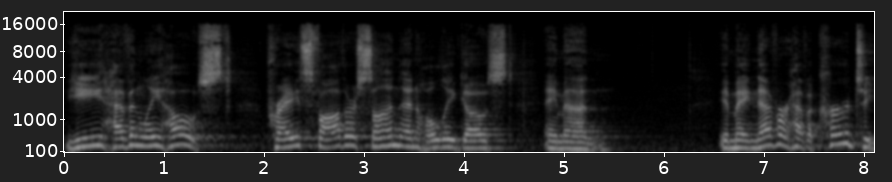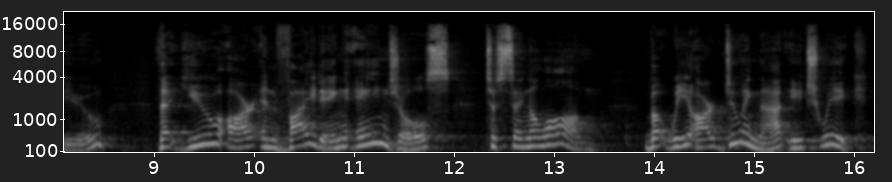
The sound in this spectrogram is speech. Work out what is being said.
ye heavenly host. Praise Father, Son, and Holy Ghost. Amen. It may never have occurred to you that you are inviting angels to sing along but we are doing that each week.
